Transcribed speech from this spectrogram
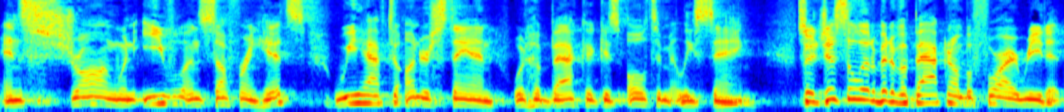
and strong when evil and suffering hits, we have to understand what Habakkuk is ultimately saying. So, just a little bit of a background before I read it.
